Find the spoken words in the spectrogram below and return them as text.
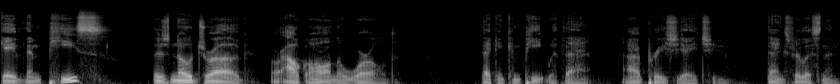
gave them peace. There's no drug or alcohol in the world that can compete with that. I appreciate you. Thanks for listening.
